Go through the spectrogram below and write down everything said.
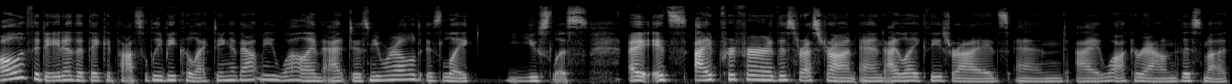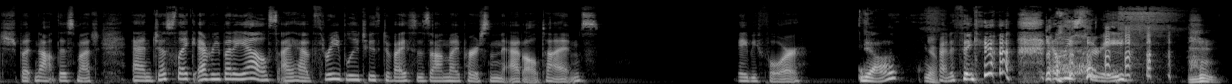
all of the data that they could possibly be collecting about me while I'm at Disney World is like useless. I, it's I prefer this restaurant and I like these rides and I walk around this much, but not this much. And just like everybody else, I have three Bluetooth devices on my person at all times. Maybe four. Yeah. yeah. Kind of think. at least three.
